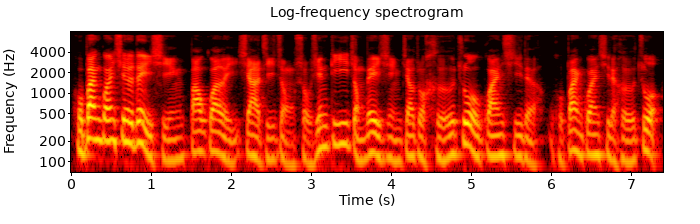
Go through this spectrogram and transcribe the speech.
伙伴关系的类型包括了以下几种，首先第一种类型叫做合作关系的伙伴关系的合作。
